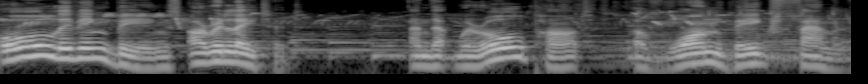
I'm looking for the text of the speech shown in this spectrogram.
all living beings are related and that we're all part of one big family.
